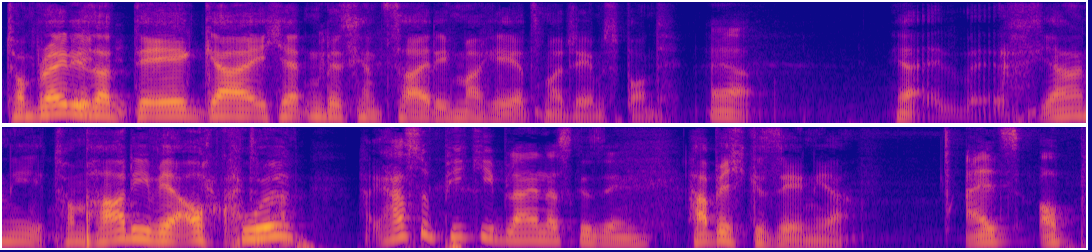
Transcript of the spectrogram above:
Tom Brady sagt, Digga, ich hätte ein bisschen Zeit, ich mache hier jetzt mal James Bond. Ja. Ja, äh, ja nee, Tom Hardy wäre auch cool. Hast du Peaky Blinders gesehen? Habe ich gesehen, ja. Als ob.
